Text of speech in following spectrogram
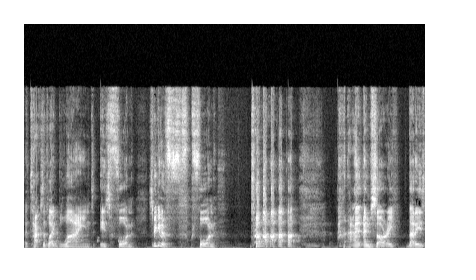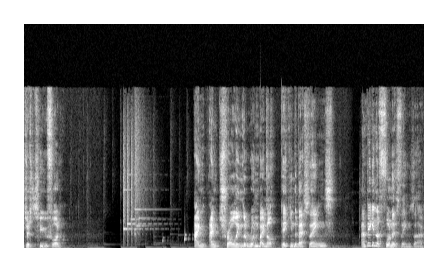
Attack supply blind is fun. Speaking of fun, I I'm sorry. That is just too fun. I'm I'm trolling the run by not picking the best things. I'm picking the funnest things though.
